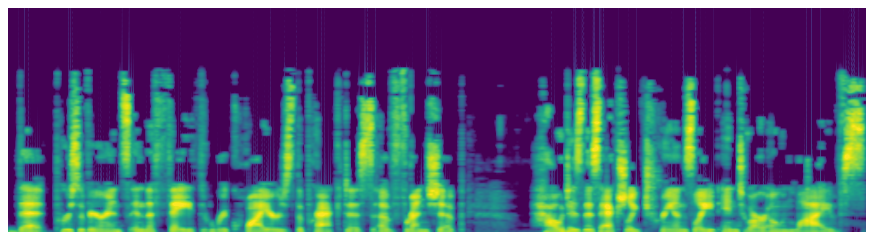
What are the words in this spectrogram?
that perseverance in the faith requires the practice of friendship. How does this actually translate into our own lives?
